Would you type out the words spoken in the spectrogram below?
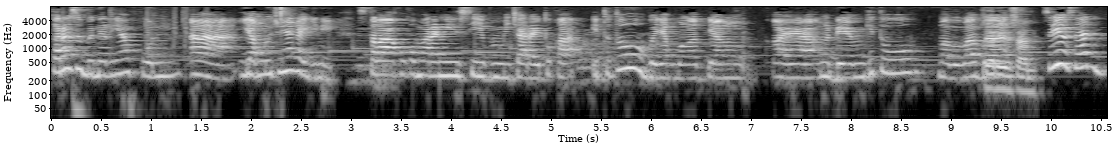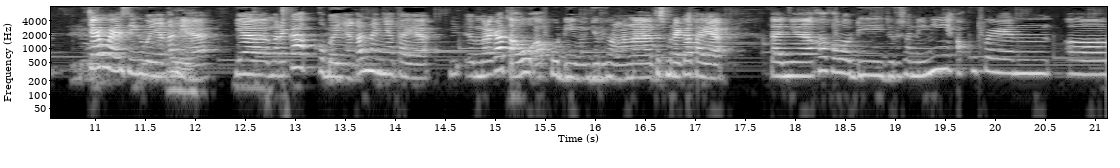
Karena sebenarnya pun, ah, yang lucunya kayak gini. Setelah aku kemarin ngisi pembicara itu kak, itu tuh banyak banget yang kayak nge-DM gitu, maba-maba. Seriusan. Seriusan, cewek sih kebanyakan Iya. ya. Ya mereka kebanyakan nanya kayak, mereka tahu aku di jurusan mana, terus mereka kayak tanya kak kalau di jurusan ini aku pengen eh,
